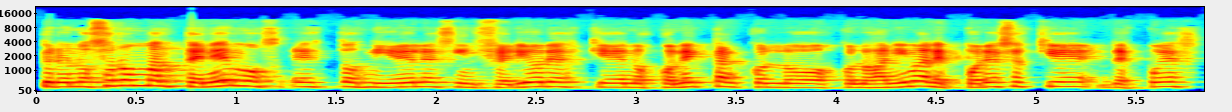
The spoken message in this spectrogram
Pero nosotros mantenemos estos niveles inferiores que nos conectan con los, con los animales. Por eso es que después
